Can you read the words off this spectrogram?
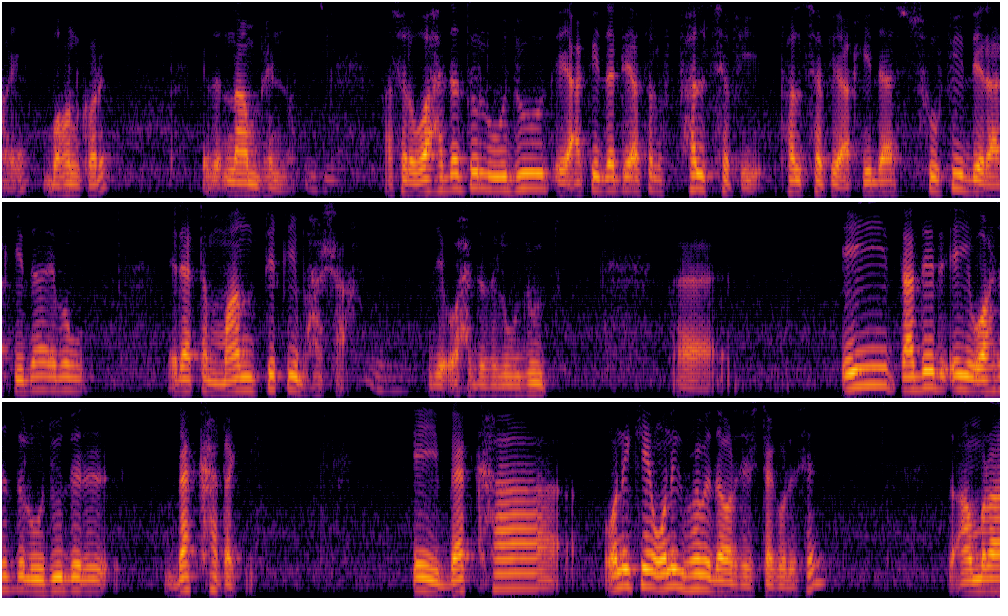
হয়। বহন করে। এদের নাম ভিন্ন। আসলে ওয়াহাদাতুল উজুদ এই আকিদাটি আসলে ফালসাফি ফালসাফি আকিদা সুফিদের আকিদা এবং এটা একটা মান্তিকি ভাষা যে ওয়াহাদাতুল উজুদ। এই তাদের এই ওয়াহাদাতুল উজুদের ব্যাখ্যাটা কি? এই ব্যাখ্যা অনেকে অনেকভাবে দেওয়ার চেষ্টা করেছেন তো আমরা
